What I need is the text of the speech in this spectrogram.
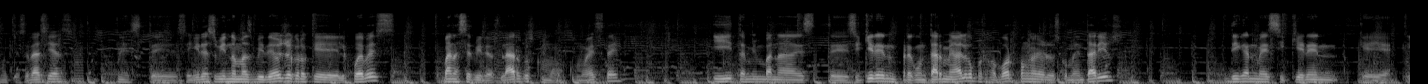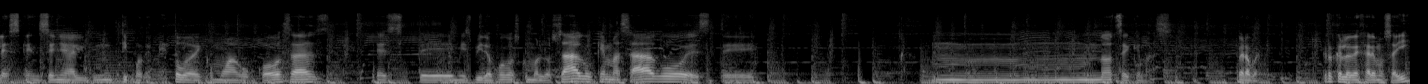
muchas gracias. Este, seguiré subiendo más videos, yo creo que el jueves van a ser videos largos como, como este. Y también van a, este, si quieren preguntarme algo, por favor, pónganlo en los comentarios díganme si quieren que les enseñe algún tipo de método de cómo hago cosas. Este, mis videojuegos, cómo los hago, qué más hago, este... Mmm, no sé qué más. Pero bueno, creo que lo dejaremos ahí.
